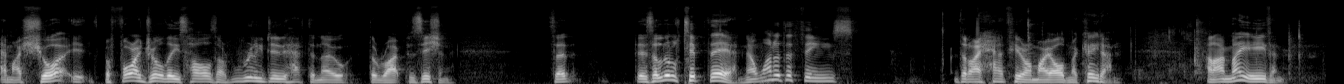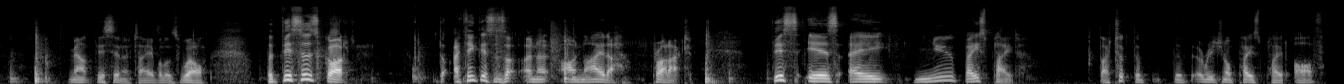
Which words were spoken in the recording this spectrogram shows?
am I sure? It's, before I drill these holes, I really do have to know the right position. So there's a little tip there. Now, one of the things that I have here on my old Makita and I may even mount this in a table as well. But this has got, I think this is an Oneida product. This is a new base plate. I took the, the original base plate off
